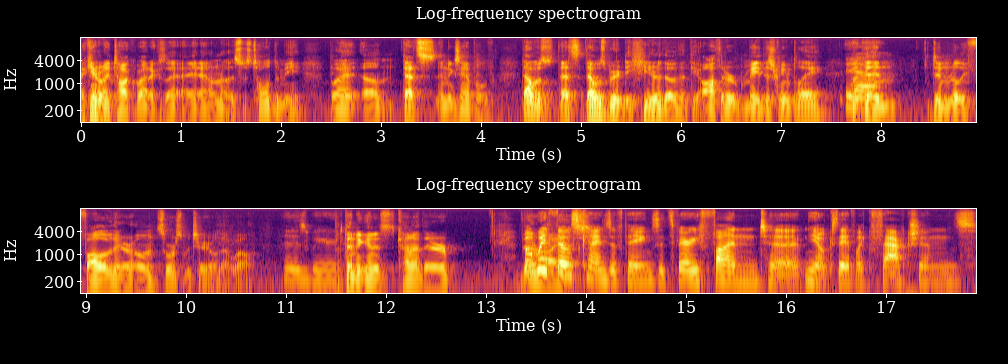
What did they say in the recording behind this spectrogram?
I can't really talk about it because I, I I don't know. This was told to me, but um, that's an example of that was that's that was weird to hear though that the author made the screenplay, but then didn't really follow their own source material that well. It is weird. But then again, it's kind of their. But with rights. those kinds of things, it's very fun to you know because they have like factions.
